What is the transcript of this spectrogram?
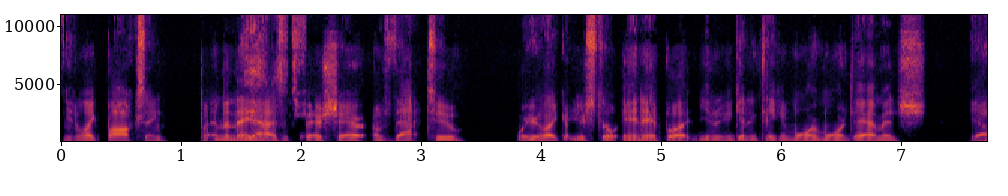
you know, like boxing. But MMA Yeah. has its fair share of that too, where you're like you're still in it, but you know you're getting taken more and more damage. Yeah,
